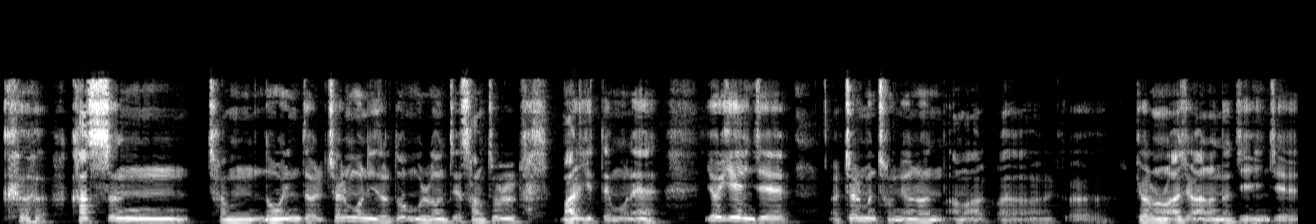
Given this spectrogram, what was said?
그 갓쓴 참 노인들, 젊은이들도 물론 이제 상투를 말기 때문에 여기에 이제 젊은 청년은 아마 어, 그 결혼을 아직 안 했는지 이제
